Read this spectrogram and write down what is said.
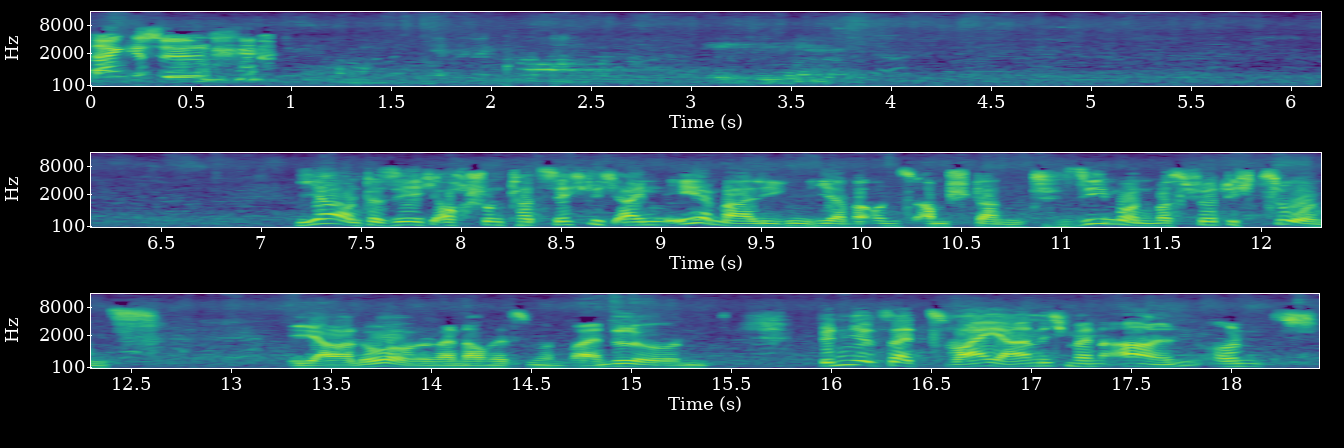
Dankeschön. Ja, und da sehe ich auch schon tatsächlich einen ehemaligen hier bei uns am Stand. Simon, was führt dich zu uns? Ja, hallo, mein Name ist Simon Weindl und bin jetzt seit zwei Jahren nicht mehr in Aalen und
